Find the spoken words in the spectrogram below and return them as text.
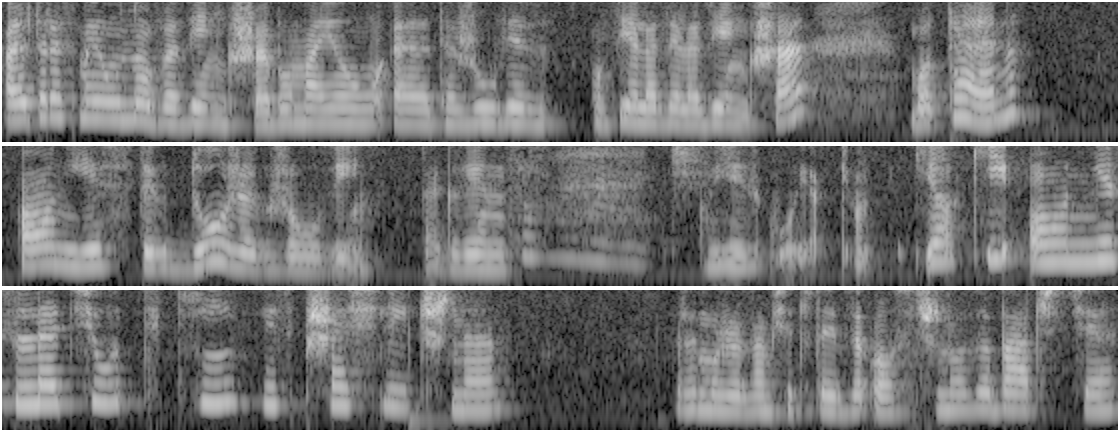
ale teraz mają nowe, większe, bo mają e, te żółwie o wiele, wiele większe, bo ten, on jest z tych dużych żółwi, tak więc... O Jezu, jaki on, jaki on jest leciutki, jest prześliczny. Może wam się tutaj wyostrzy, no zobaczcie.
